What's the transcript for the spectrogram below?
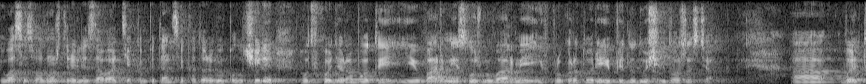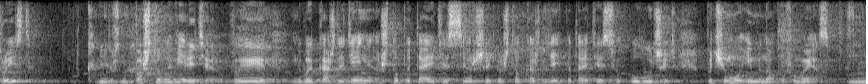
и у вас есть возможность реализовать те компетенции, которые вы получили вот в ходе работы и в армии, службы в армии, и в прокуратуре, и в предыдущих должностях. А, Вы альтруист? Конечно. Во что вы верите? Вы, вы каждый день что пытаетесь совершить? Вы что каждый день пытаетесь улучшить? Почему именно УФМС? М,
